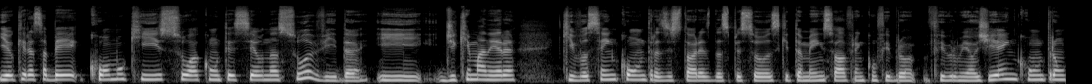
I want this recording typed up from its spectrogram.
E eu queria saber como que isso aconteceu na sua vida e de que maneira que você encontra as histórias das pessoas que também sofrem com fibro, fibromialgia e encontram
